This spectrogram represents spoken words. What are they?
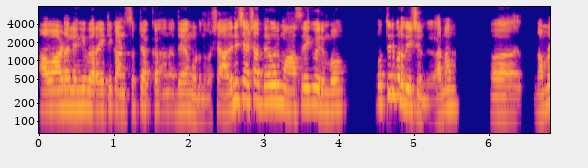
അവാർഡ് അല്ലെങ്കിൽ വെറൈറ്റി കൺസെപ്റ്റ് ഒക്കെ അദ്ദേഹം കൊണ്ടുവന്നു. പക്ഷെ അതിനുശേഷം അദ്ദേഹം ഒരു മാസിലേക്ക് വരുമ്പോൾ ഒത്തിരി പ്രതീക്ഷയുണ്ട്. കാരണം നമ്മൾ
